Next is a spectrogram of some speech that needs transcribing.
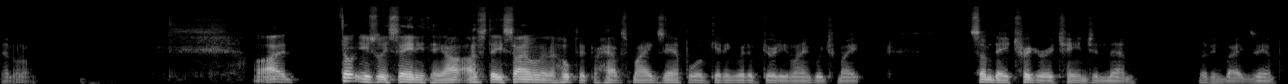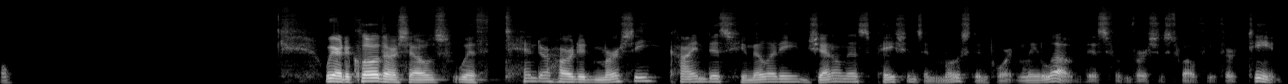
I don't know. I don't usually say anything. I'll, I'll stay silent and hope that perhaps my example of getting rid of dirty language might someday trigger a change in them, living by example. We are to clothe ourselves with tender hearted mercy, kindness, humility, gentleness, patience, and most importantly, love. This from verses 12 through 13.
